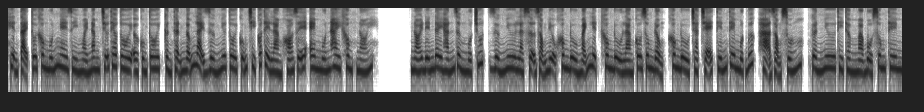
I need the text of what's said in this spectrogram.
hiện tại tôi không muốn nghe gì ngoài năm chữ theo tôi ở cùng tôi, cẩn thận ngẫm lại dường như tôi cũng chỉ có thể làm khó dễ em muốn hay không, nói. Nói đến đây hắn dừng một chút, dường như là sợ giọng điệu không đủ mãnh liệt, không đủ làm cô rung động, không đủ chặt chẽ tiến thêm một bước, hạ giọng xuống, gần như thì thầm mà bổ sung thêm,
